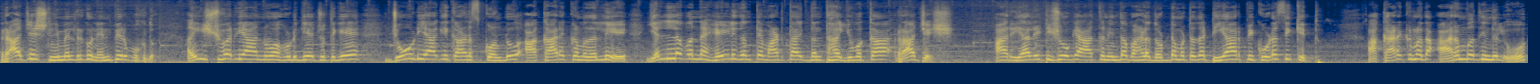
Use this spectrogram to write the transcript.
ರಾಜೇಶ್ ನಿಮ್ಮೆಲ್ಲರಿಗೂ ನೆನಪಿರಬಹುದು. ಐಶ್ವರ್ಯ ಅನ್ನುವ ಹುಡುಗಿಯ ಜೊತೆಗೆ ಜೋಡಿಯಾಗಿ ಕಾಣಿಸ್ಕೊಂಡು ಆ ಕಾರ್ಯಕ್ರಮದಲ್ಲಿ ಎಲ್ಲವನ್ನ ಹೇಳಿದಂತೆ ಮಾಡ್ತಾ ಇದ್ದಂತಹ ಯುವಕ ರಾಜೇಶ್. ಆ ರಿಯಾಲಿಟಿ ಶೋಗೆ ಆತನಿಂದ ಬಹಳ ದೊಡ್ಡ ಮಟ್ಟದ ಟಿ ಆರ್ ಪಿ ಕೂಡ ಸಿಕ್ಕಿತ್ತು. ಆ ಕಾರ್ಯಕ್ರಮದ ಆರಂಭದಿಂದಲೂ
